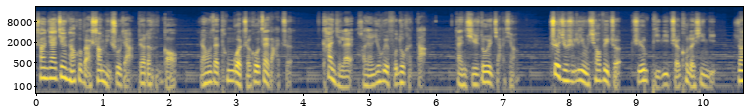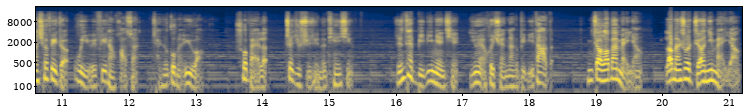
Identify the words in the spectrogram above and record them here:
商家经常会把商品售价标得很高，然后再通过折扣再打折，看起来好像优惠幅度很大，但其实都是假象。这就是利用消费者只有比例折扣的心理，让消费者误以为非常划算，产生购买欲望。说白了，这就是人的天性。人在比例面前永远会选那个比例大的。你找老板买羊。老板说：“只要你买羊，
